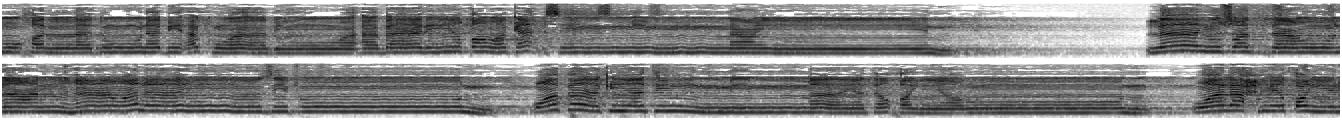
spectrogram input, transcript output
مخلدون بأكواب وأباريق وكأس من معين. لا يصدعون عنها ولا ينزفون. وفاكهة مما يتخيرون. طير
